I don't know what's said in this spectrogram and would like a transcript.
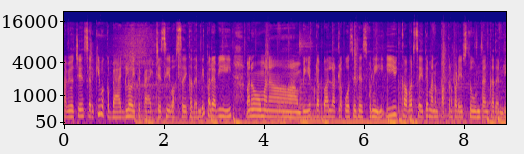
అవి వచ్చేసరికి ఒక బ్యాగ్లో అయితే ప్యాక్ చేసి వస్తాయి కదండి. మరి అవి మనం మన బియ్యపు డబ్బాల్లో అట్లా పోసేసేసుకుని ఈ కవర్స్ అయితే మనం పక్కన పడేస్తూ ఉంటాం కదండి.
